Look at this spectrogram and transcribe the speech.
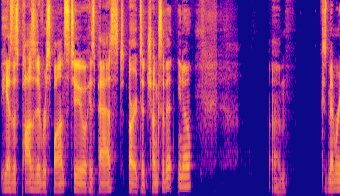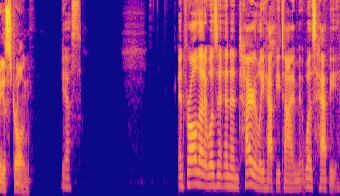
he has this positive response to his past or to chunks of it, you know? Um cuz memory is strong. Yes. And for all that it wasn't an entirely happy time, it was happy.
